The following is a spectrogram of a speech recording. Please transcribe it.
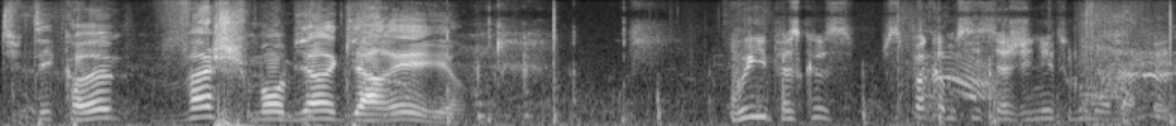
Tu t'es quand même vachement bien garé. hein. Oui, parce que c'est pas comme si ça gênait tout le monde en fait.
